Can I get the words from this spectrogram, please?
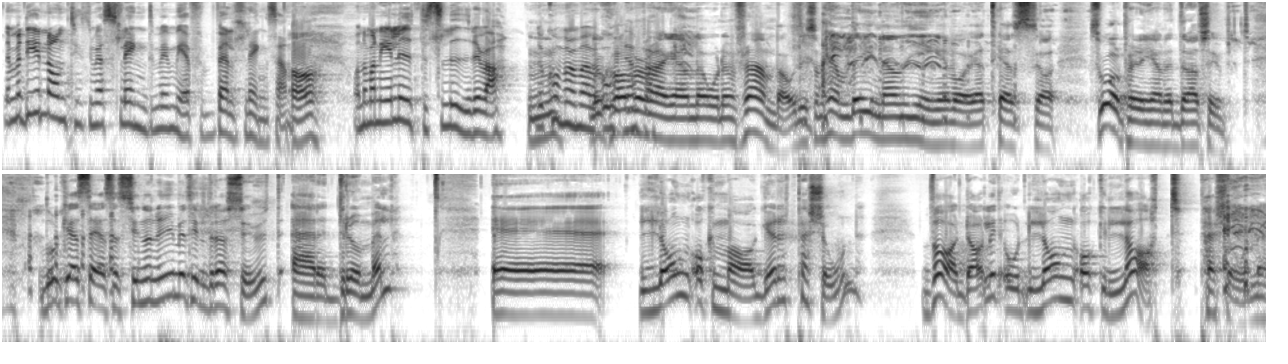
Nej, men det är någonting som jag slängde mig med för väldigt länge sedan. Ja. Och när man är lite slirig va, då kommer de här Då orden kommer de fram. här gamla orden fram då. Och det som hände innan gingen var ju att Tess sa Skål på dig gamla dras ut. Då kan jag säga så att synonymer till dras ut är drummel, eh, lång och mager person, vardagligt ord lång och lat person.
